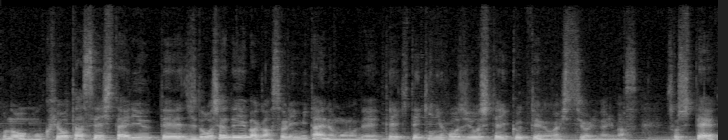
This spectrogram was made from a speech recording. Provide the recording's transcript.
この目標達成したい理由って自動車で言えばガソリンみたいなもので定期的に補充をしていくっていうのが必要になります。そして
